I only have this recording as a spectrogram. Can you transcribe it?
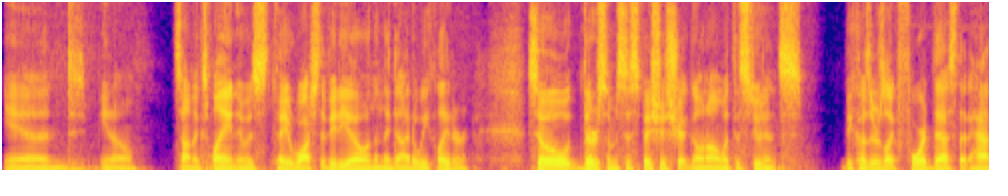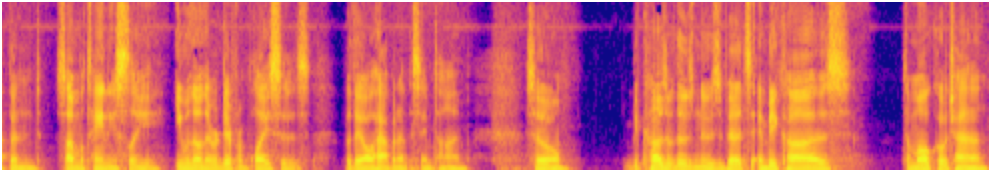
and you know, it's unexplained. It was they watched the video and then they died a week later. So there's some suspicious shit going on with the students because there's like four deaths that happened simultaneously, even though they were different places, but they all happened at the same time. So because of those news bits and because Tomoko chan,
